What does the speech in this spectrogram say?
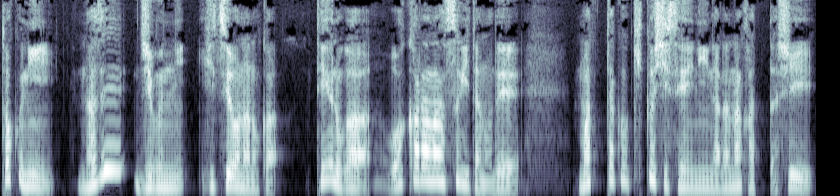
特になぜ自分に必要なのか？っていうのがわからなすぎたので、全く聞く姿勢にならなかったし、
